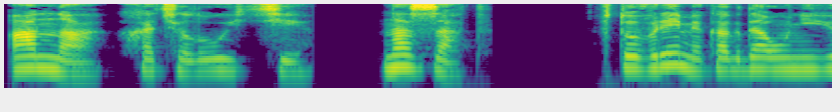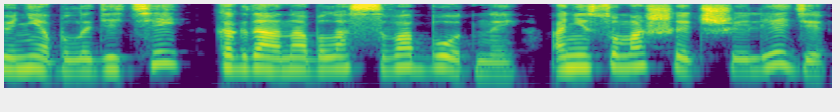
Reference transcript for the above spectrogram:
Она хотела уйти. Назад. В то время, когда у нее не было детей, когда она была свободной, а не сумасшедшей леди,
